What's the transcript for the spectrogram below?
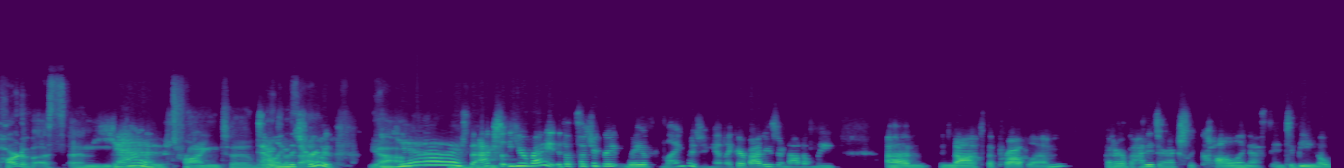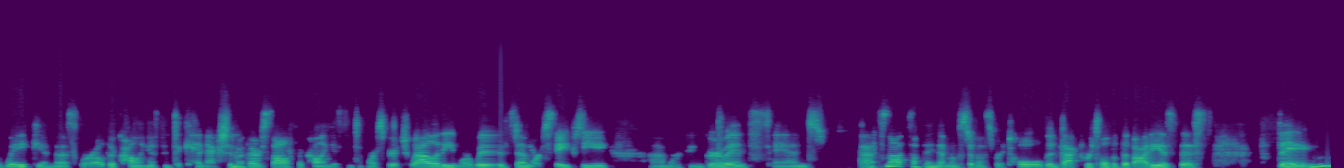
part of us and yes. and trying to telling the truth. Yeah. Yes. Mm-hmm. actually you're right. That's such a great way of languaging it. Like our bodies are not only um, not the problem but our bodies are actually calling us into being awake in this world. They're calling us into connection with ourselves they're calling us into more spirituality more wisdom more safety uh, more congruence. And that's not something that most of us were told. In fact we're told that the body is this thing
